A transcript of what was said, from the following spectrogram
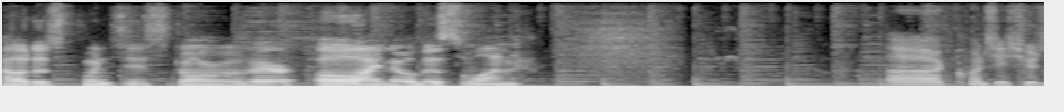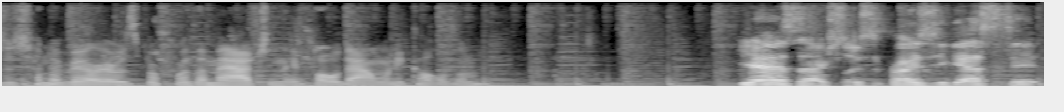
How does Quincy Storm of Air? Oh, I know this one. Uh, Quincy shoots a ton of arrows before the match, and they fall down when he calls them. Yes, actually, surprised you guessed it.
